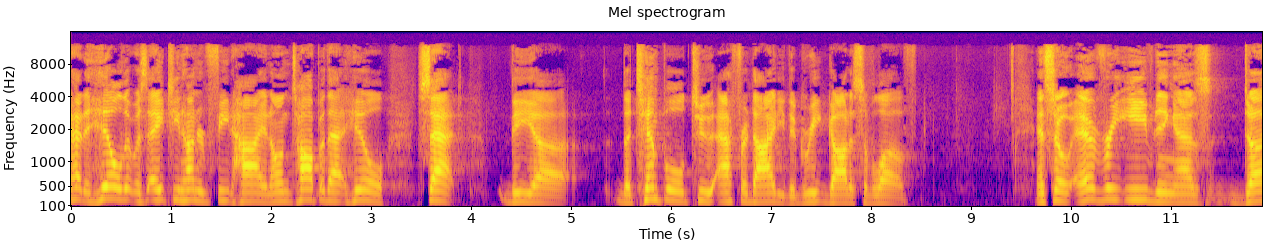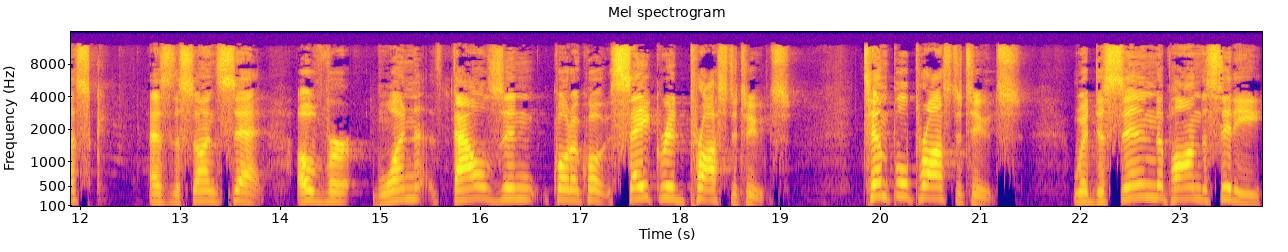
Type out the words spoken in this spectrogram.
had a hill that was 1,800 feet high, and on top of that hill sat the, uh, the temple to Aphrodite, the Greek goddess of love. And so every evening, as dusk, as the sun set, over 1,000 quote unquote sacred prostitutes, temple prostitutes, would descend upon the city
